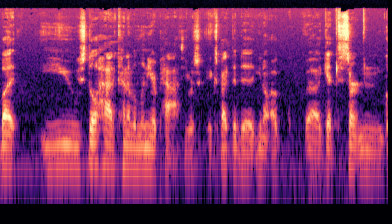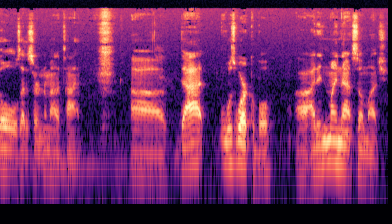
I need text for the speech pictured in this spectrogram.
but you still had kind of a linear path. You were expected to, you know, uh, get to certain goals at a certain amount of time. Uh, that was workable. Uh, I didn't mind that so much.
